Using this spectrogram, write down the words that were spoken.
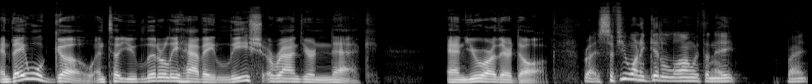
And they will go until you literally have a leash around your neck and you are their dog. Right. So if you want to get along with an eight, right,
